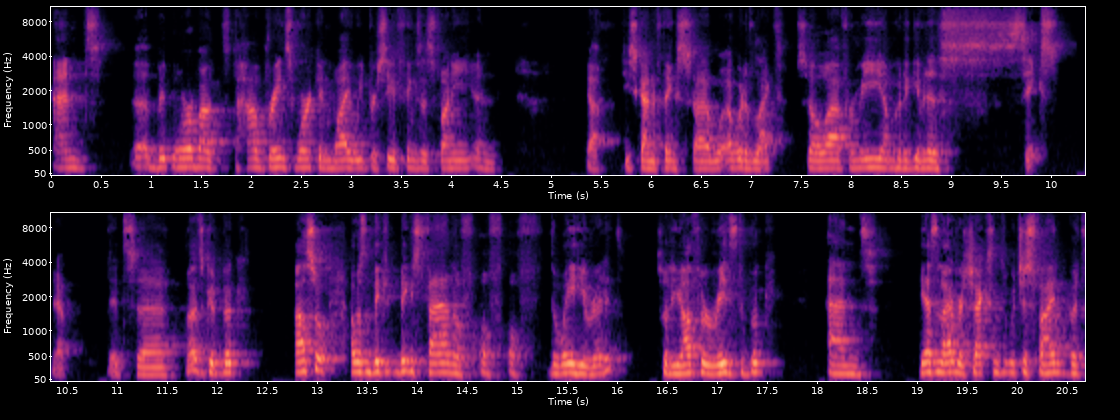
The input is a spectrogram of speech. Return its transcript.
and a bit more about how brains work and why we perceive things as funny and yeah, these kind of things uh, I would have liked. So uh, for me, I'm going to give it a six. Yeah, it's uh, a good book. Also, I wasn't the big, biggest fan of, of of the way he read it. So the author reads the book and he has an Irish accent, which is fine, but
